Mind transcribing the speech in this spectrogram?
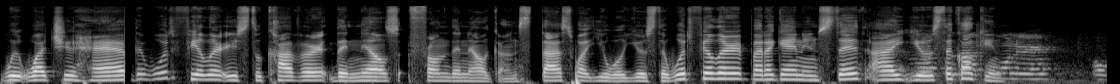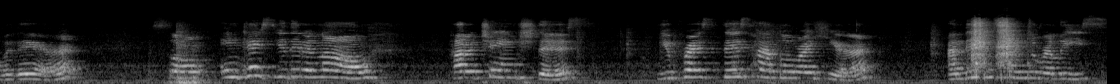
with what you have. The wood filler is to cover the nails from the nail guns. That's what you will use the wood filler, but again, instead I use the caulking. over there. So in case you didn't know how to change this, you press this handle right here and this is going to release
